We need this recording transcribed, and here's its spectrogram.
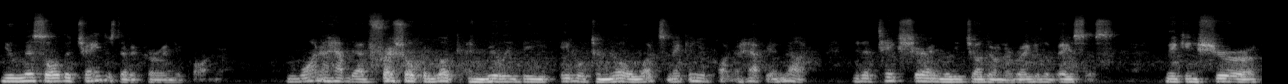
you miss all the changes that occur in your partner you want to have that fresh, open look and really be able to know what's making your partner happy and not. And it takes sharing with each other on a regular basis, making sure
